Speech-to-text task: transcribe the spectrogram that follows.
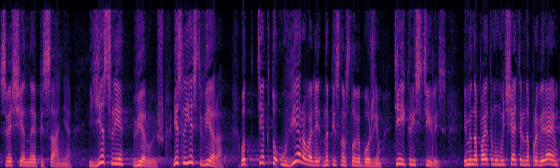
священное Писание. Если веруешь, если есть вера, вот те, кто уверовали, написано в Слове Божьем, те и крестились. Именно поэтому мы тщательно проверяем,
